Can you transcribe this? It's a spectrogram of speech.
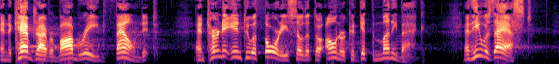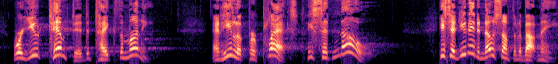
And the cab driver, Bob Reed, found it and turned it into authorities so that the owner could get the money back. And he was asked, Were you tempted to take the money? And he looked perplexed. He said, No. He said, You need to know something about me.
